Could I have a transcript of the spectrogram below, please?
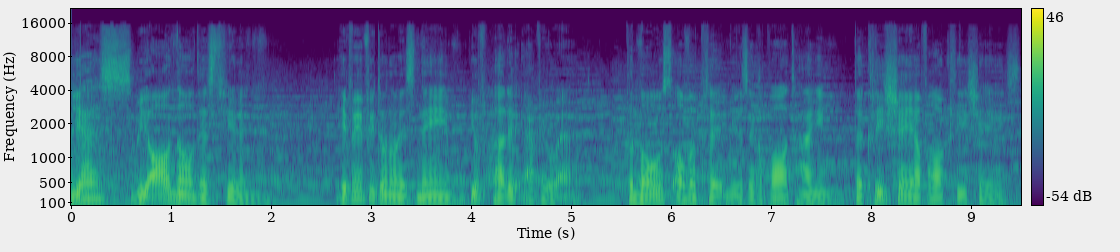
Yes, we all know this tune. Even if you don't know its name, you've heard it everywhere. The most overplayed music of all time, the cliche of all cliches,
